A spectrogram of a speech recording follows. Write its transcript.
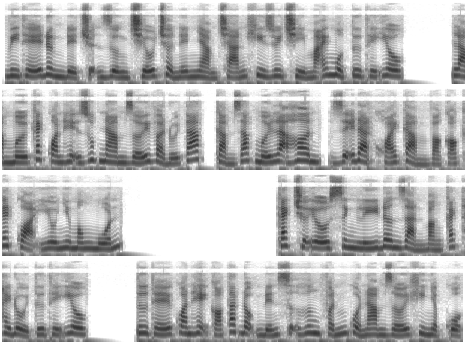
vì thế đừng để chuyện giường chiếu trở nên nhàm chán khi duy trì mãi một tư thế yêu. Làm mới cách quan hệ giúp nam giới và đối tác cảm giác mới lạ hơn, dễ đạt khoái cảm và có kết quả yêu như mong muốn. Cách chữa yếu sinh lý đơn giản bằng cách thay đổi tư thế yêu. Tư thế quan hệ có tác động đến sự hưng phấn của nam giới khi nhập cuộc,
